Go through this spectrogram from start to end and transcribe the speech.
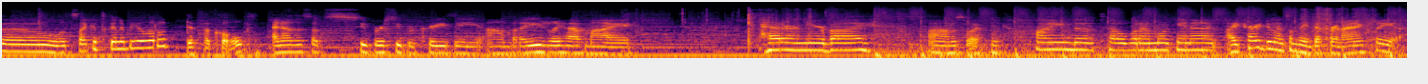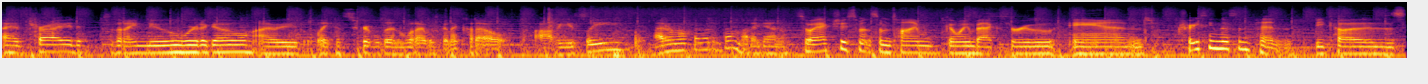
so looks like it's gonna be a little difficult. I know this looks super, super crazy, um, but I usually have my pattern nearby um, so I can kind of tell what I'm looking at. I tried doing something different. I actually, I had tried so that I knew where to go. I like had scribbled in what I was gonna cut out. Obviously, I don't know if I would have done that again. So I actually spent some time going back through and tracing this in pen because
